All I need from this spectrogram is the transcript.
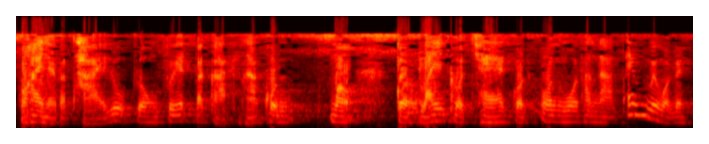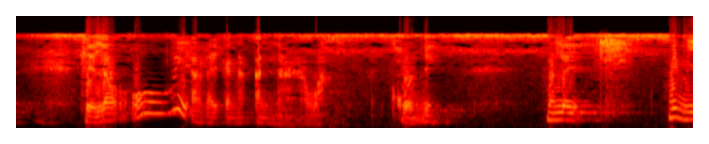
พอให้เนี่ยก็ถ่ายรูปลงเฟซประกาศหาคนมากดไลค์กดแชร์ กดโอนโมทนาเต็มไปหมดเลย เห็นแล้ว โอ้ยอะไรกันนักกันหนาวะคนนี่มันเลยไม่มี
